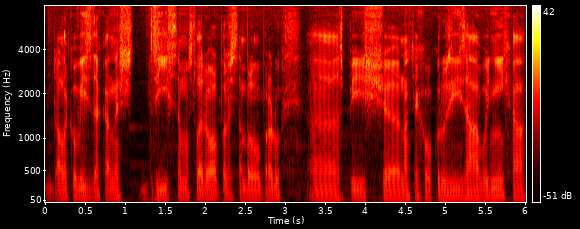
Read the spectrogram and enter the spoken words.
daleko víc Dakar, než dřív jsem ho sledoval, protože jsem byl opravdu uh, spíš eh, na těch okruzích závodních a,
